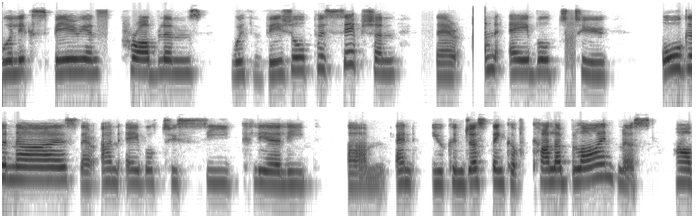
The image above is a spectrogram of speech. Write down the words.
will experience problems with visual perception. They're unable to organize, they're unable to see clearly. Um, and you can just think of color blindness, how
